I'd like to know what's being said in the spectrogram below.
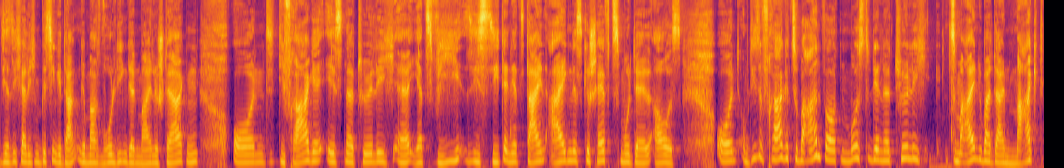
dir sicherlich ein bisschen Gedanken gemacht, wo liegen denn meine Stärken? Und die Frage ist natürlich äh, jetzt, wie sieht denn jetzt dein eigenes Geschäftsmodell aus? Und um diese Frage zu beantworten, musst du dir natürlich zum einen einen über deinen Markt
